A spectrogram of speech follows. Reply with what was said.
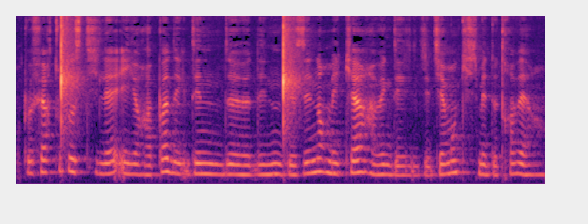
On peut faire tout au stylet et il n'y aura pas des, des, énormes écarts avec des, diamants qui se mettent de travers. Hein.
